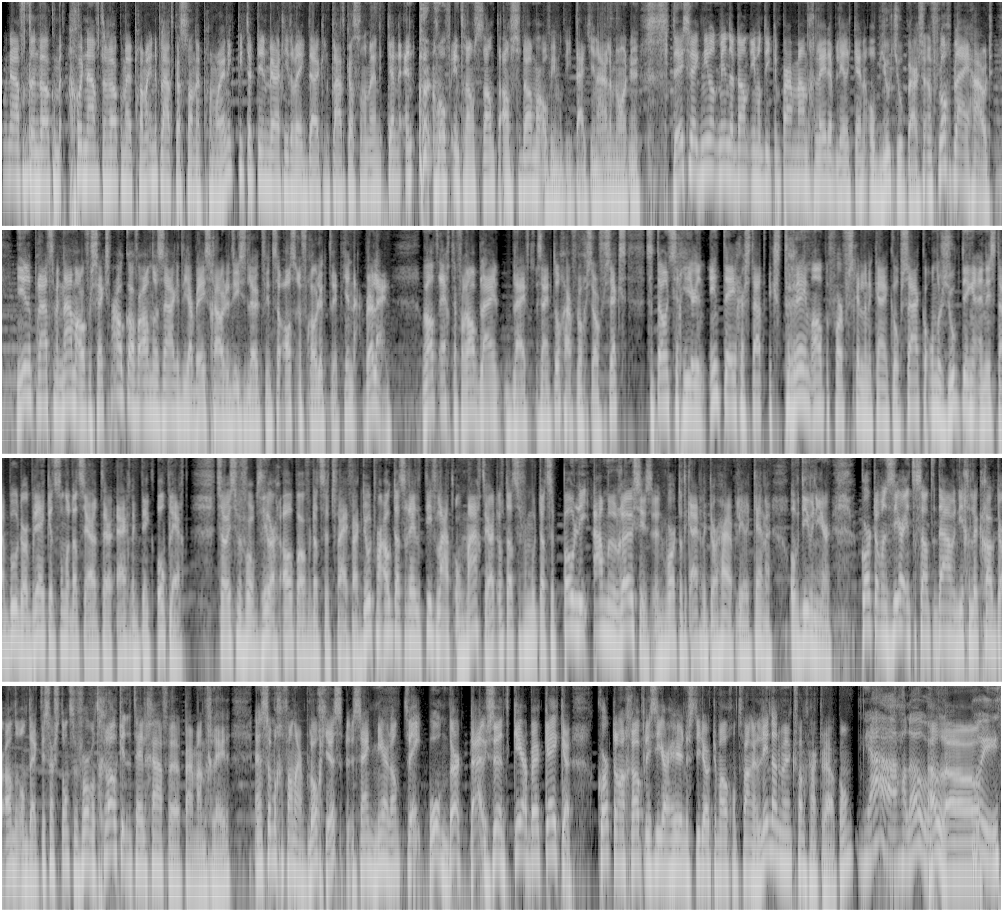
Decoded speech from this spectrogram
Goedenavond en, welkom, goedenavond en welkom bij het programma In de Plaatkast van het programma. En ik, Pieter Tinberg, iedere week duik in de Plaatkast van de bekende en of interessante Amsterdammer of iemand die een tijdje in Haarlem woont nu. Deze week niemand minder dan iemand die ik een paar maanden geleden heb leren kennen op YouTube, waar ze een vlog blij houdt. Hierin praat ze met name over seks, maar ook over andere zaken die haar bezighouden die ze leuk vindt, zoals een vrolijk tripje naar Berlijn. Wat echter vooral blij, blijft, zijn toch haar vlogjes over seks. Ze toont zich hierin integer, staat extreem open voor verschillende kijken op zaken, onderzoekt dingen en is taboe doorbrekend zonder dat ze het er eigenlijk dik oplegt. Zo is ze bijvoorbeeld heel erg open over dat ze het vrij vaak doet, maar ook dat ze relatief laat ontmaagd werd of dat ze vermoedt dat ze polyamoreus is. Een woord dat ik eigenlijk door haar heb leren kennen. Op die manier. Kortom, een zeer interessante dame die gelukkig ook door anderen ontdekt is. Daar stond ze bijvoorbeeld groot in de Telegraaf eh, een paar maanden geleden. En sommige van haar blogjes zijn meer dan 200.000 keer bekeken. Kortom, een groot plezier hier in de studio te mogen ontvangen. Linda de Munk, van harte welkom. Ja, hallo. Hallo. Hoi. Uh,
